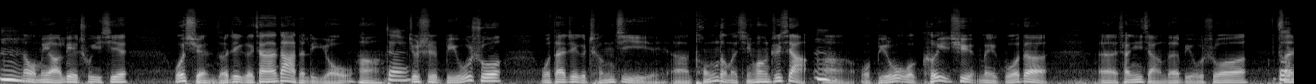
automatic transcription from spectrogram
嗯，那我们要列出一些我选择这个加拿大的理由啊。对，就是比如说我在这个成绩啊同等的情况之下啊，我比如我可以去美国的。呃，像你讲的，比如说三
